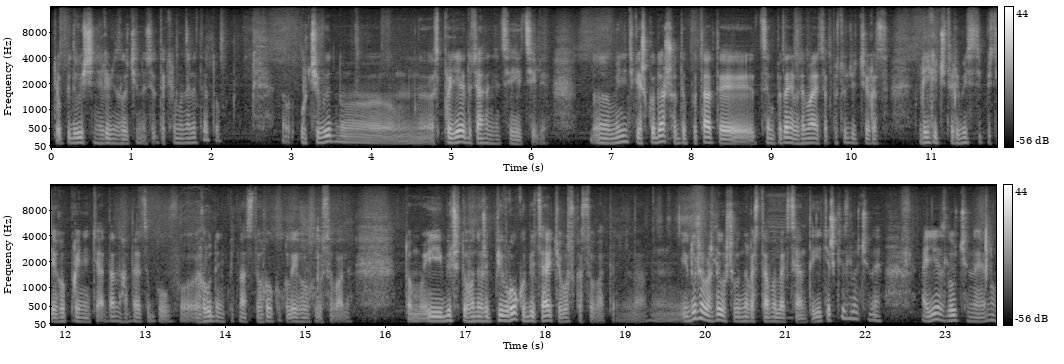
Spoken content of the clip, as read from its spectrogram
то підвищення рівня злочинності та криміналітету е, очевидно сприяє досягненню цієї цілі. Е, Мені тільки шкода, що депутати цим питанням займаються по суті через рік і 4 місяці після його прийняття. Да? Нагадаю, це був грудень 2015 року, коли його голосували. Тому і більше того, вони вже півроку обіцяють його скасувати. І дуже важливо, щоб вони розставили акценти. Є тяжкі злочини, а є злочини ну,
